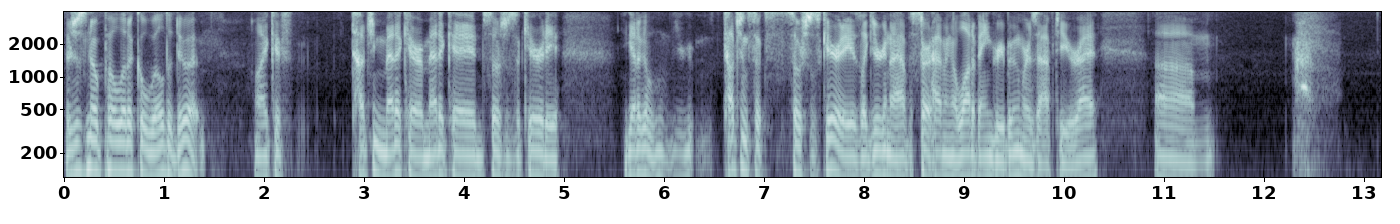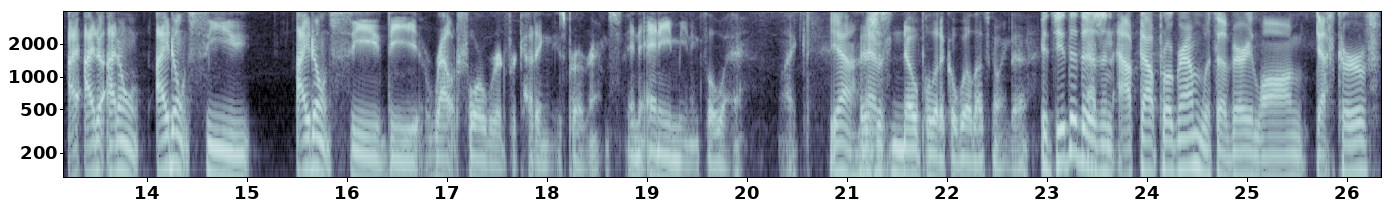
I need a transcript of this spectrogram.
There's just no political will to do it. Like if touching Medicare, Medicaid, Social Security, you got to go. You're, touching Social Security is like you're going to have to start having a lot of angry boomers after you, right? Um, I, I, I don't I don't see I don't see the route forward for cutting these programs in any meaningful way. Like, yeah, there's just no political will that's going to. It's either there's happen. an opt out program with a very long death curve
